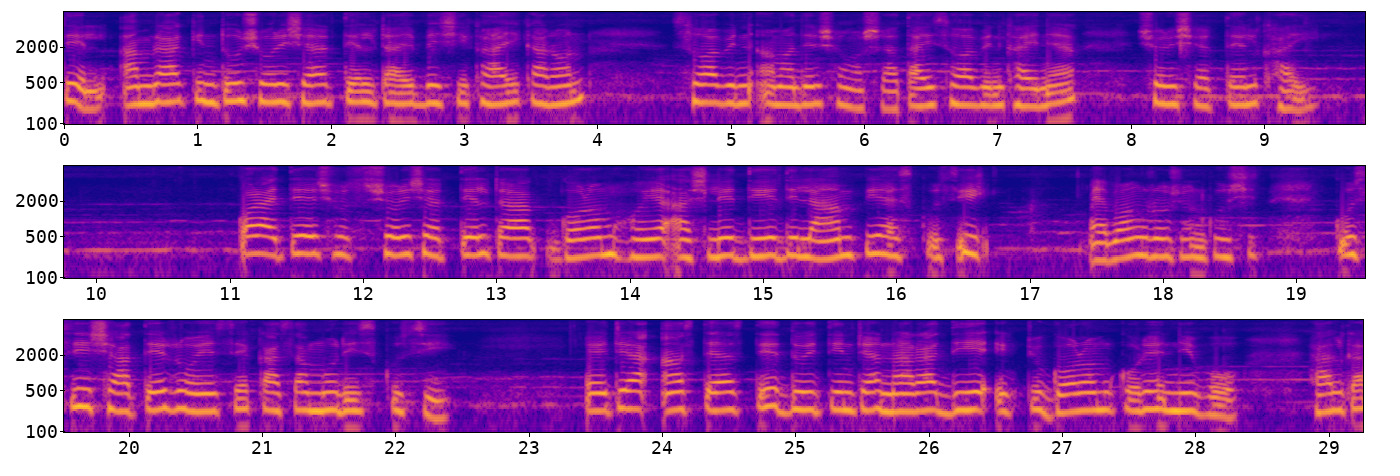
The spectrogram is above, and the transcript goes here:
তেল। আমরা কিন্তু সরিষার তেলটাই বেশি খাই কারণ সয়াবিন আমাদের সমস্যা, তাই সয়াবিন খাই না, সরিষার তেল খাই। কড়াইতে সরিষার তেলটা গরম হয়ে আসলে দিয়ে দিলাম পেঁয়াজ কুচি এবং রসুন কুচি, কুচির সাথে রয়েছে কাঁচামরিচ কুচি। এটা আস্তে আস্তে দুই তিনটা নাড়া দিয়ে একটু গরম করে নেব। হালকা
